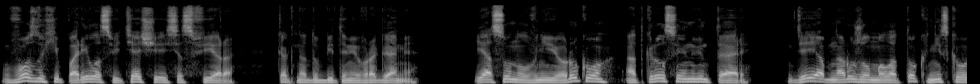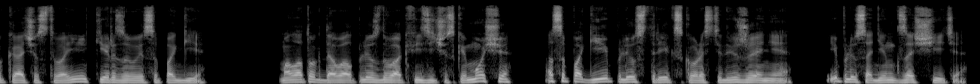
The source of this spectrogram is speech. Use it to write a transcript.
в воздухе парила светящаяся сфера, как над убитыми врагами. Я сунул в нее руку, открылся инвентарь, где я обнаружил молоток низкого качества и кирзовые сапоги. Молоток давал плюс два к физической мощи, а сапоги плюс три к скорости движения и плюс один к защите.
